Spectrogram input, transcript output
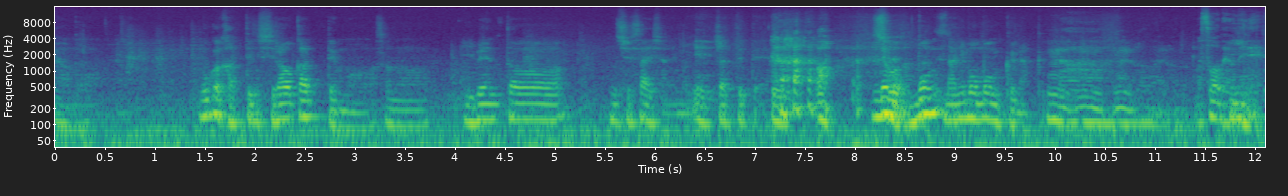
はもう僕は勝手に白岡ってもうそのイベントの主催者にも言っちゃってて、ええ。あ でももん何も文句なく、うんうんあーなるほどなるほど、まあ、そうだよね。ね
